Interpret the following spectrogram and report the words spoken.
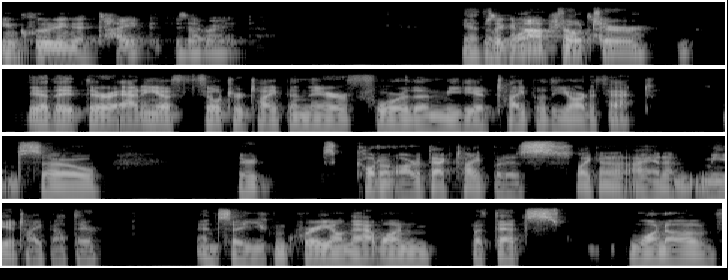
including a type. Is that right? Yeah, there's like an optional filter. Type. Yeah, they, they're adding a filter type in there for the media type of the artifact. And so they're it's called an artifact type, but it's like an IANA media type out there. And so you can query on that one, but that's one of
